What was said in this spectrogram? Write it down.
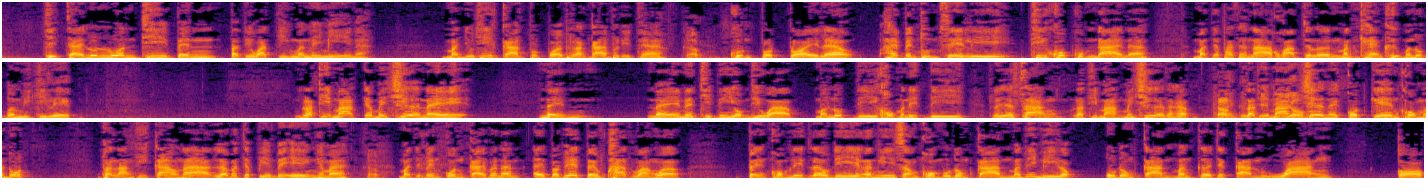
จิตใจล้วนๆที่เป็นปฏิวัติจริงมันไม่มีนะมันอยู่ที่การปลดปล่อยพลังการผลิตนะครับ คุณปลดปล่อยแล้วให้เป็นทุนเสรีที่ควบคุมได้นะ มันจะพัฒนาความเจริญ มันแข่งคือมนุษย์มันมีกิเลสลัทธิมาร์กจะไม่เชื่อในในในในจิตนิยมที่ว่ามนุษย์ดีคอมมิวนิสต์ดี แล้วจะสร้างลัทธิมาร์กไม่เชื่อนะครับครับนั่นคือลัทธิมาร์กจิตนิยมเชื่อในกฎเกณฑ์ของมนุษย์ พลังที่ก้าวหน้า แล้วมันจะเปลี่ยนไปเองใช่ไหมครับมันจะเป็นกลไกเพราะฉะนั้นไอ้ประเภทไปคาดหวังว่า เป็นคอมมิวนิสต์แล้วดี อย่างนั้นนี้สังคมอุดมการณ์มันไม่มีหรอก อุดมการณ์มันเกิดจากการวางกรอบ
